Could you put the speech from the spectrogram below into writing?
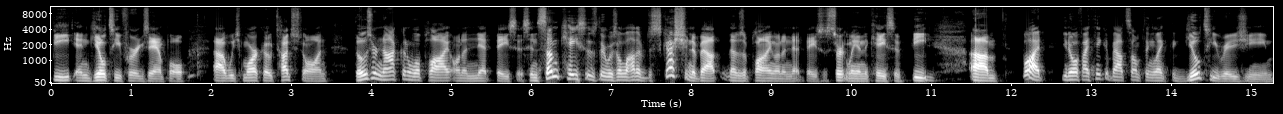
BEAT and GILTI, for example, uh, which Marco touched on, those are not going to apply on a net basis. In some cases, there was a lot of discussion about those applying on a net basis, certainly in the case of BEAT. Um, but, you know, if I think about something like the GILTI regime,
